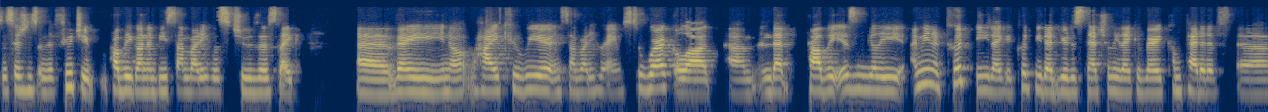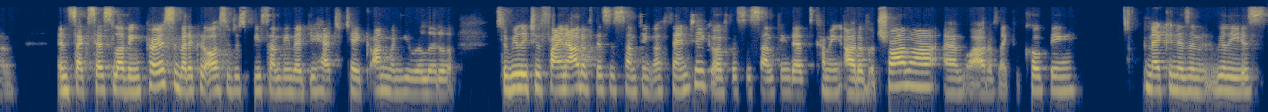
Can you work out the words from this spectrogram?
decisions in the future. You're probably going to be somebody who chooses like a very you know high career and somebody who aims to work a lot um, and that probably isn't really i mean it could be like it could be that you're just naturally like a very competitive uh, and success loving person but it could also just be something that you had to take on when you were little so really to find out if this is something authentic or if this is something that's coming out of a trauma um, or out of like a coping mechanism, it really is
